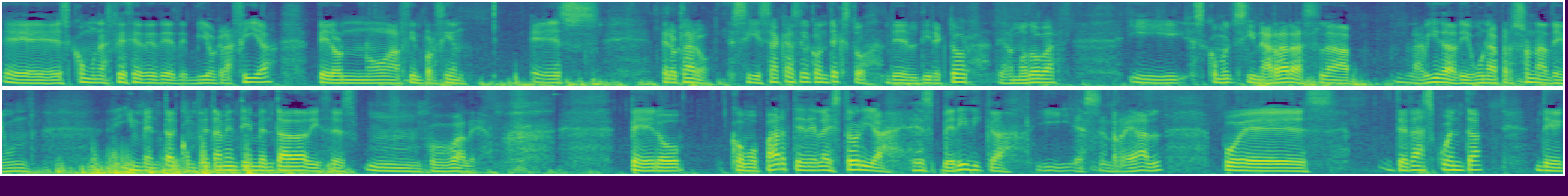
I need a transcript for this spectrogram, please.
Eh, es como una especie de, biografía, pero no al 100%. Es, pero claro, si sacas el contexto del director, de Almodóvar, y es como si narraras la, la vida de una persona, de un inventa, completamente inventada, dices, mmm, pues vale. Pero como parte de la historia es verídica y es real, pues te das cuenta de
